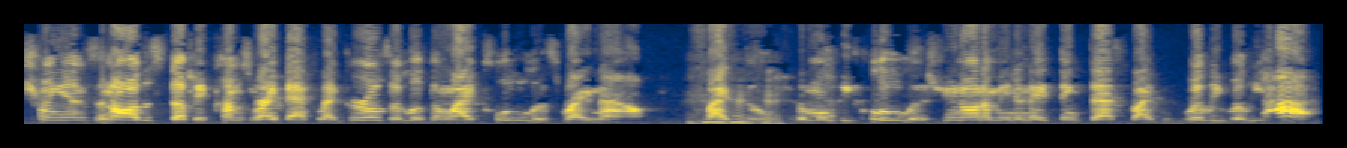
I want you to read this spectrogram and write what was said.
trends and all the stuff. It comes right back. Like girls are looking like clueless right now. like the, the movie Clueless, you know what I mean? And they think that's like really, really hot,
